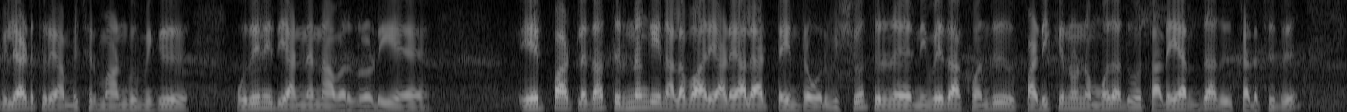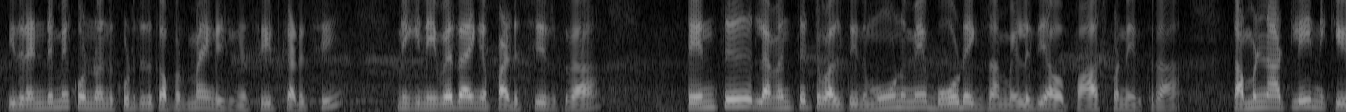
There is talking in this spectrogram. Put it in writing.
விளையாட்டுத்துறை அமைச்சர் மாண்புமிகு உதயநிதி அண்ணன் அவர்களுடைய ஏற்பாட்டில் தான் திருநங்கை நலவாரி அடையாள அட்டைன்ற ஒரு விஷயம் திரு நிவேதாக்கு வந்து படிக்கணுன்னும் போது அது ஒரு தடையாக இருந்து அது கிடச்சிது. இது ரெண்டுமே கொண்டு வந்து கொடுத்ததுக்கப்புறமா எங்களுக்கு இங்கே சீட் கிடச்சி இன்றைக்கி நிவேதா இங்கே படிச்சிருக்கிறா. டென்த்து லெவன்த்து டுவெல்த்து இந்த மூணுமே போர்டு எக்ஸாம் எழுதி அவள் பாஸ் பண்ணியிருக்கிறா தமிழ்நாட்டிலே இன்றைக்கி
